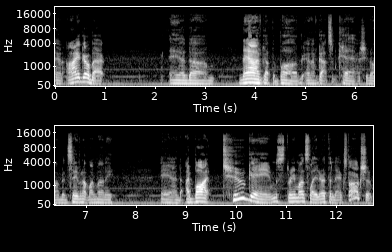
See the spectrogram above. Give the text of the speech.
and I go back, and um, now I've got the bug, and I've got some cash. You know, I've been saving up my money, and I bought two games three months later at the next auction.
